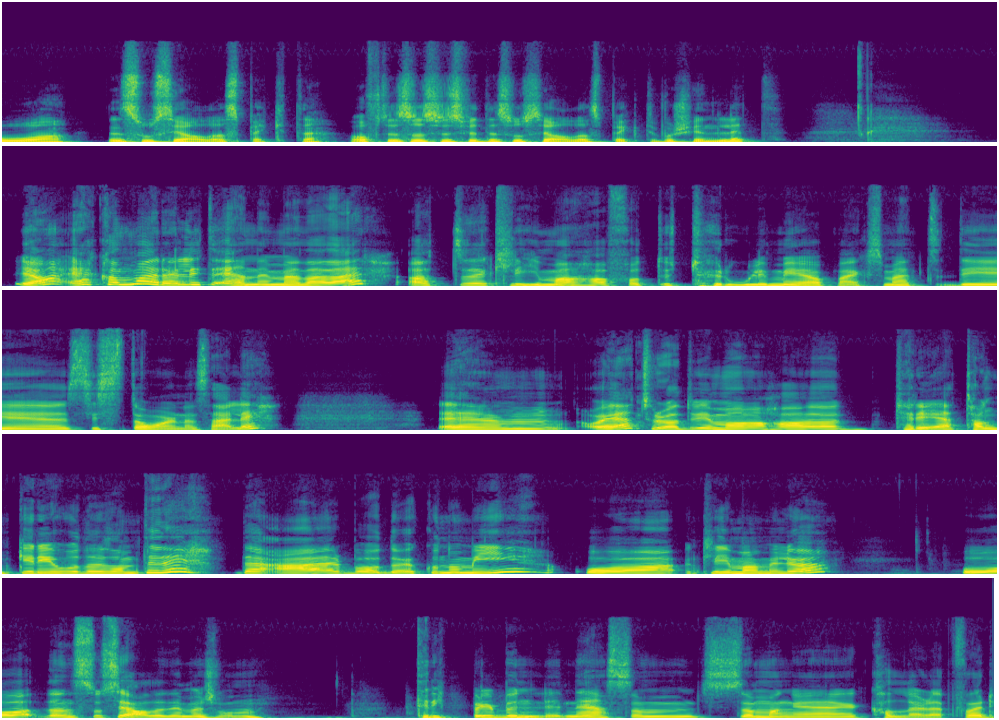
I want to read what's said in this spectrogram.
og det sosiale aspektet. Ofte så syns vi det sosiale aspektet forsvinner litt. Ja, jeg kan være litt enig med deg der. At klima har fått utrolig mye oppmerksomhet de siste årene særlig. Ehm, og jeg tror at vi må ha tre tanker i hodet samtidig. Det er både økonomi og klima og miljø, og den sosiale dimensjonen. Trippel bunnlinje, som, så mange kaller det for.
